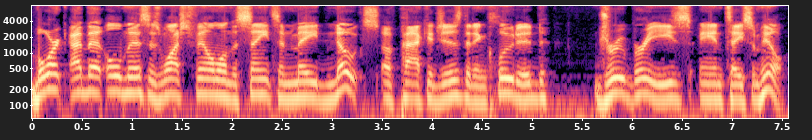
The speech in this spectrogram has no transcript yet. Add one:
Bork, I bet Ole Miss has watched film on the Saints and made notes of packages that included Drew Brees and Taysom Hill.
